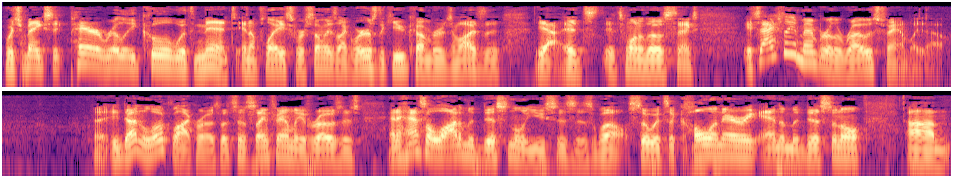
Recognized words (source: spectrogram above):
which makes it pair really cool with mint in a place where somebody's like, "Where's the cucumbers?" and why is it? Yeah, it's it's one of those things. It's actually a member of the rose family, though. Uh, it doesn't look like rose, but it's in the same family as roses, and it has a lot of medicinal uses as well. So it's a culinary and a medicinal. Um,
